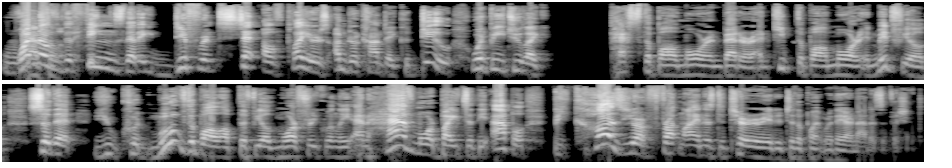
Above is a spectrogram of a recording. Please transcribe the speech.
one Absolutely. of the things that a different set of players under Conte could do would be to like pass the ball more and better and keep the ball more in midfield so that you could move the ball up the field more frequently and have more bites at the apple because your front line has deteriorated to the point where they are not as efficient.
